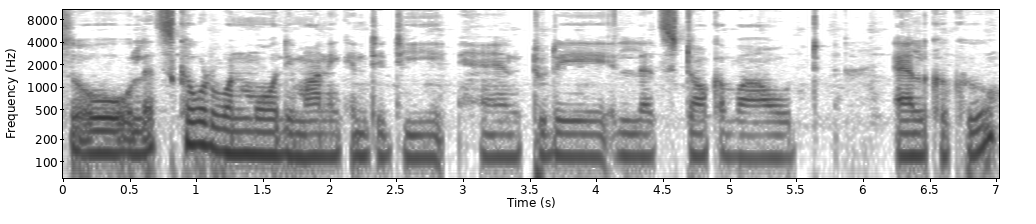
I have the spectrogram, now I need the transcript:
So let's cover one more demonic entity, and today let's talk about El Cuco.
